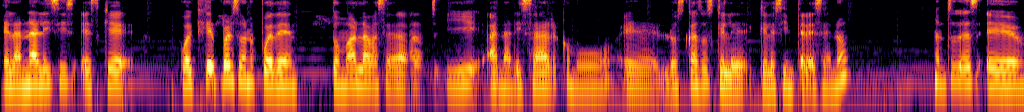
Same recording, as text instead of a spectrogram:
el análisis, es que cualquier persona puede tomar la base de datos y analizar como eh, los casos que, le, que, les interese, ¿no? Entonces, eh,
